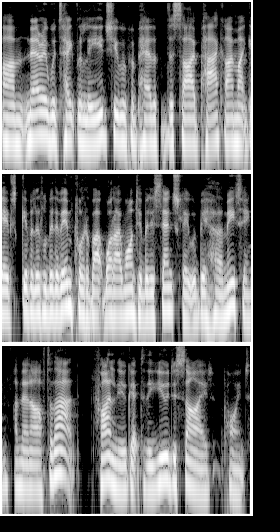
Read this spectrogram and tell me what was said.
Um, Mary would take the lead. She would prepare the, the side pack. I might give, give a little bit of input about what I wanted, but essentially it would be her meeting. And then after that, Finally, you get to the you decide point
